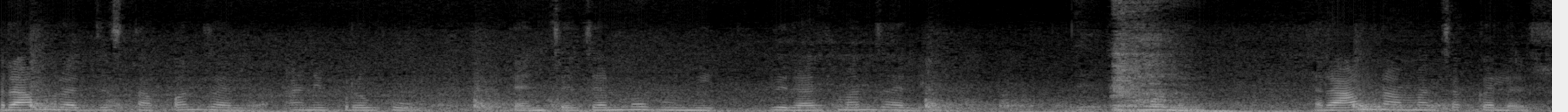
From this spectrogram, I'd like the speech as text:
रामराज्य स्थापन झालं आणि प्रभू त्यांच्या जन्मभूमीत विराजमान झाले. म्हणून रामनामाचा कलश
